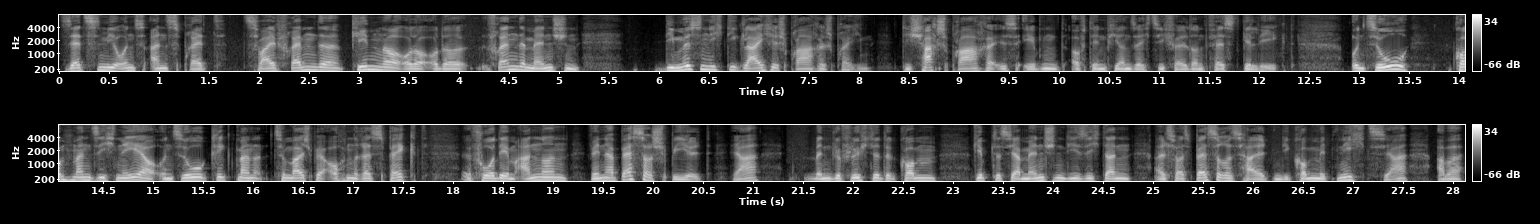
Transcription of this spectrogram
setzen wir uns ans Brett. Zwei fremde Kinder oder, oder fremde Menschen, die müssen nicht die gleiche Sprache sprechen. Die Schachsprache ist eben auf den 64 Feldern festgelegt. Und so kommt man sich näher und so kriegt man zum Beispiel auch einen Respekt äh, vor dem anderen, wenn er besser spielt. Ja, wenn Geflüchtete kommen, gibt es ja Menschen, die sich dann als was Besseres halten, die kommen mit nichts, ja, aber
